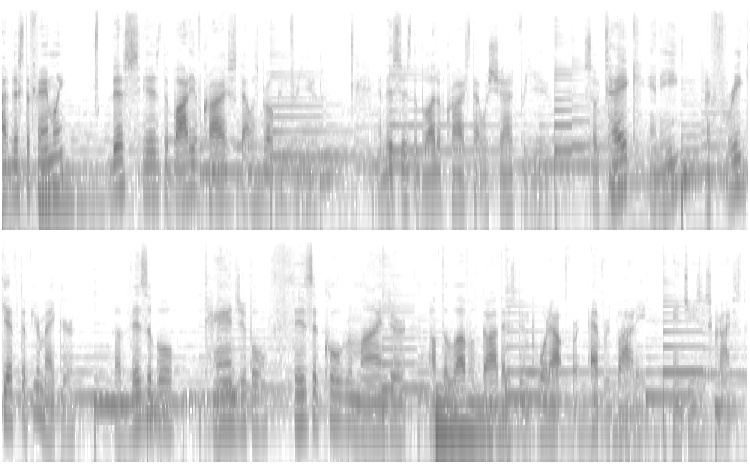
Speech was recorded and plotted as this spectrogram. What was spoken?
Right, the family, this is the body of Christ that was broken for you, and this is the blood of Christ that was shed for you. So take and eat a free gift of your Maker, a visible, tangible, physical reminder of the love of God that has been poured out for everybody in Jesus Christ.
